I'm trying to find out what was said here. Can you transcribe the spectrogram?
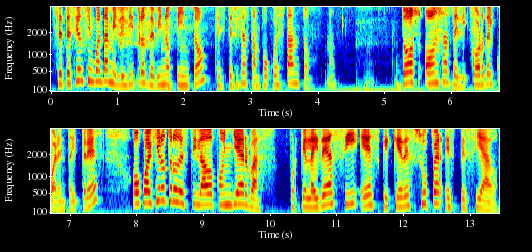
750 mililitros de vino tinto, que si te fijas tampoco es tanto, ¿no? Dos onzas de licor del 43 o cualquier otro destilado con hierbas, porque la idea sí es que quede súper especiado.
